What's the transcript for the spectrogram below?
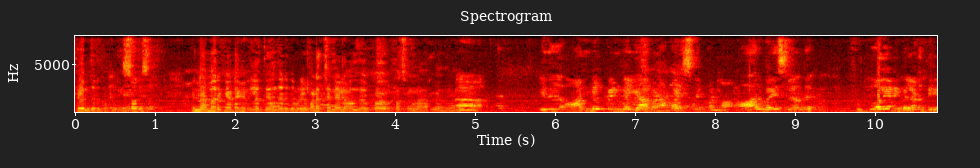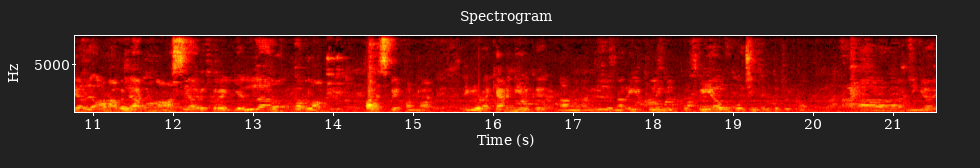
தேர்ந்தெடுக்க சாரி சார் என்ன மாதிரி கேட்டகரியில் தேர்ந்தெடுக்க போறீங்க வட சென்னையில் வந்து இப்போ பசங்களாக இருக்காங்க? இது ஆண்கள் பெண்கள் யார் வேணால் பார்ட்டிசிபேட் பண்ணலாம். ஆறு வயசுலேருந்து ஃபுட்பாலே எனக்கு விளையாட தெரியாது. ஆனால் விளையாடணும்னு ஆசையாக இருக்கிற எல்லாரும் வரலாம். பார்ட்டிசிபேட் பண்ணலாம். எங்களோட அகாடமி இருக்குது நாங்கள் வந்து நிறைய பிள்ளைங்களுக்கு ஃப்ரீயாகவும் கோச்சிங் கொடுத்துட்ருக்கோம் நீங்கள்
